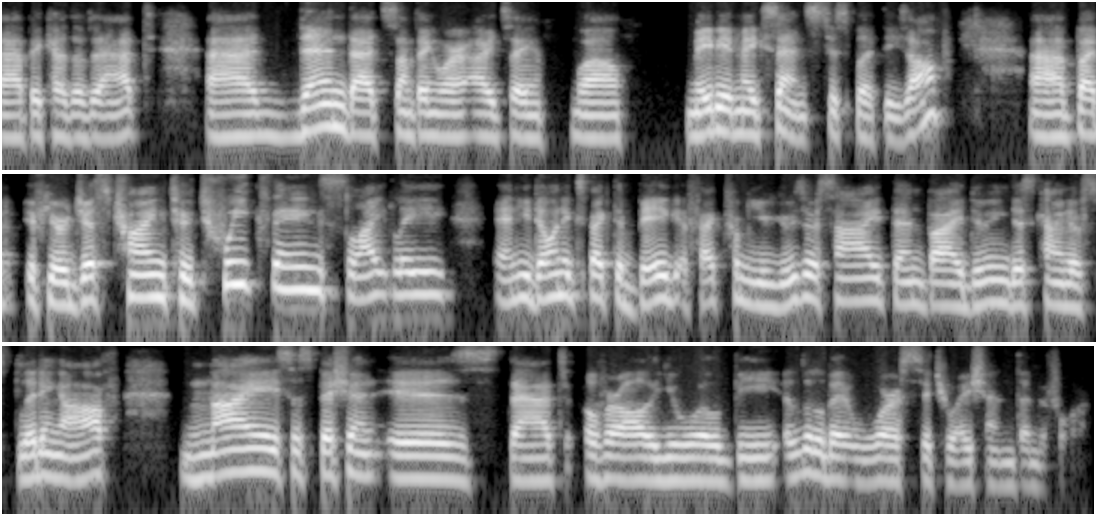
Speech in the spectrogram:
uh, because of that, uh, then that's something where I'd say, well, maybe it makes sense to split these off. Uh, but if you're just trying to tweak things slightly and you don't expect a big effect from your user side, then by doing this kind of splitting off, my suspicion is that overall you will be a little bit worse situation than before.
